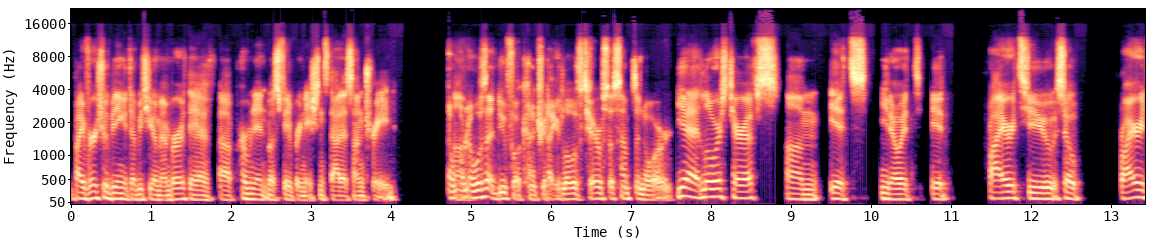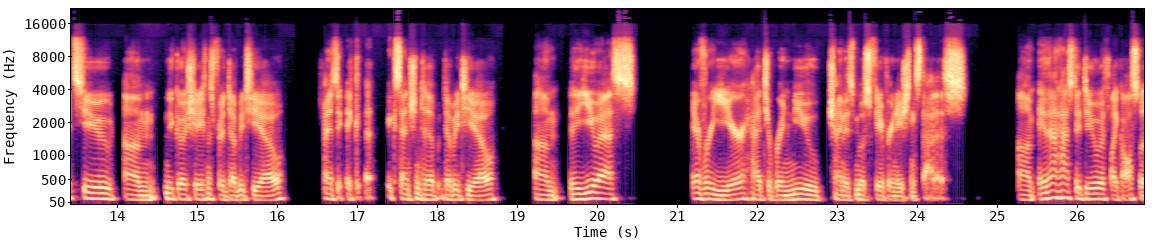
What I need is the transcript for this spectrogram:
by virtue of being a WTO member, they have a permanent most favored nation status on trade. Um, what does that do for a country? Like it lowers tariffs or something, or Yeah, it lowers tariffs. Um, it's you know it it prior to so prior to um, negotiations for the WTO, China's ex- extension to WTO, um, the U.S. every year had to renew China's most favored nation status. Um, and that has to do with like also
